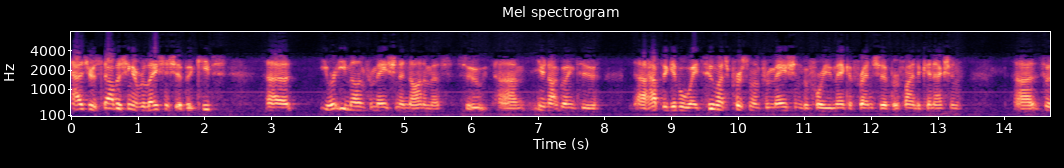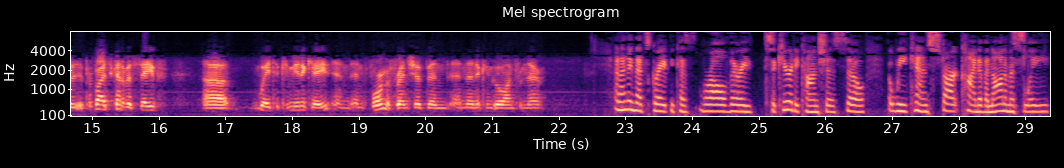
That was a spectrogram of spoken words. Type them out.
as you're establishing a relationship, it keeps uh, your email information anonymous, so um, you're not going to uh, have to give away too much personal information before you make a friendship or find a connection. Uh, so it provides kind of a safe uh, way to communicate and, and form a friendship, and, and then it can go on from there. And I think that's great because we're all very security conscious, so we can start kind of anonymously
